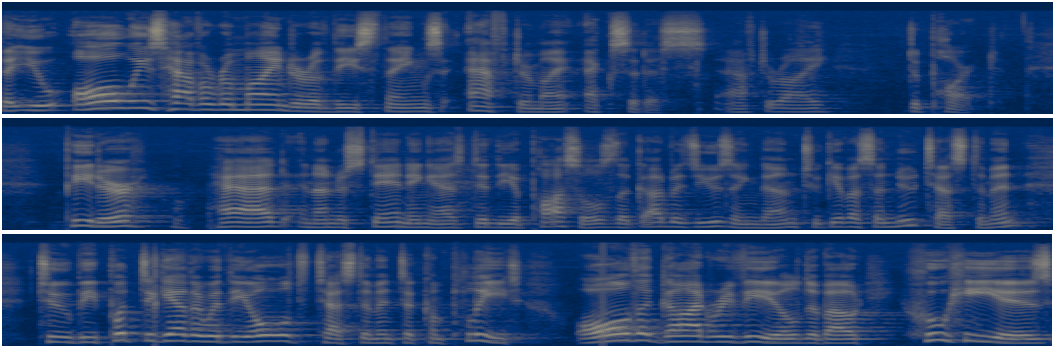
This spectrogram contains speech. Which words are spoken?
that you always have a reminder of these things after my exodus, after I depart. Peter had an understanding, as did the apostles, that God was using them to give us a New Testament to be put together with the Old Testament to complete all that God revealed about who He is,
